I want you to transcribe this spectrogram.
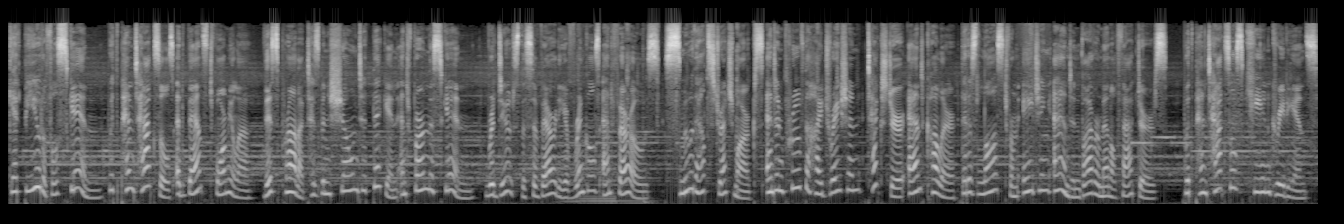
Get beautiful skin with Pentaxyl's advanced formula. This product has been shown to thicken and firm the skin, reduce the severity of wrinkles and furrows, smooth out stretch marks, and improve the hydration, texture, and color that is lost from aging and environmental factors. With Pentaxyl's key ingredients,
